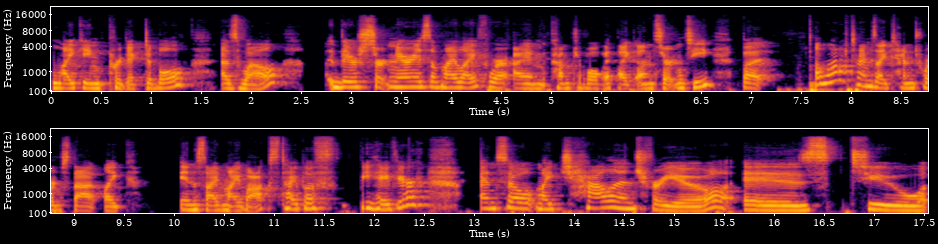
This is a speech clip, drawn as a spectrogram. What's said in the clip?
liking predictable as well there's certain areas of my life where I'm comfortable with like uncertainty, but a lot of times I tend towards that like inside my box type of behavior. And so my challenge for you is to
